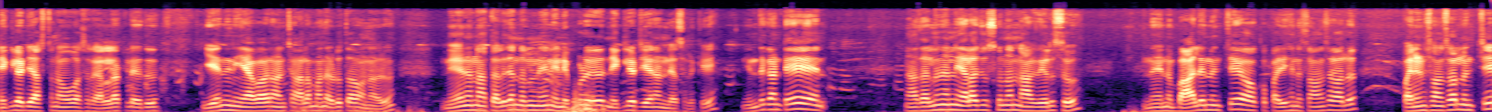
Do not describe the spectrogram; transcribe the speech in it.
నెగ్లెక్ట్ చేస్తున్నావు? అసలు వెళ్ళట్లేదు. ఏంది నీ వ్యవహారం అని చాలామంది అడుగుతూ ఉన్నారు. నేను నా తల్లిదండ్రులని నేను ఎప్పుడు నెగ్లెక్ట్ చేయనండి అసలుకి. ఎందుకంటే నా తల్లిదండ్రులని ఎలా చూసుకున్నానో నాకు తెలుసు. నేను బాల్యం నుంచే ఒక పదిహేను సంవత్సరాలు పన్నెండు సంవత్సరాల నుంచే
